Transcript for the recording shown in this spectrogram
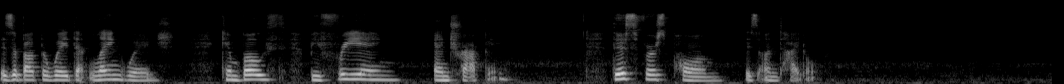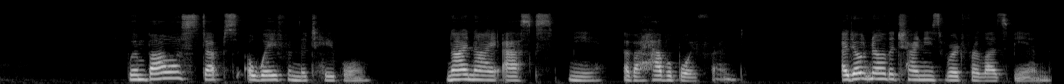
is about the way that language can both be freeing and trapping. This first poem is untitled. When Baba steps away from the table, Nai Nai asks me if I have a boyfriend. I don't know the Chinese word for lesbian,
